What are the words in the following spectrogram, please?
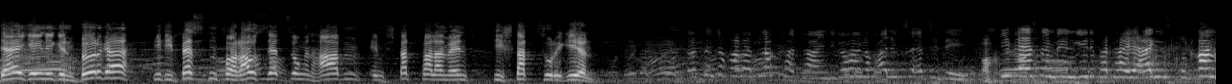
derjenigen Bürger, die die besten Voraussetzungen haben, im Stadtparlament die Stadt zu regieren. Das sind doch aber Blockparteien, die gehören doch alle zur SED. Ach. Wie wäre es denn, wenn jede Partei ihr eigenes Programm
